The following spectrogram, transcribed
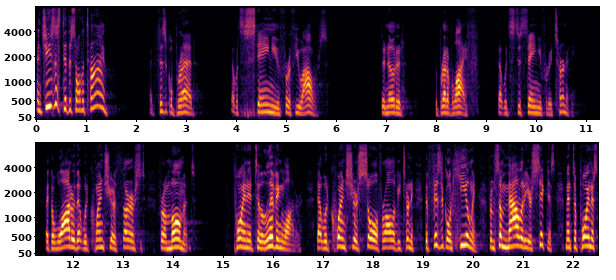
And Jesus did this all the time. Right? Physical bread that would sustain you for a few hours denoted the bread of life that would sustain you for eternity. Right? The water that would quench your thirst for a moment pointed to the living water that would quench your soul for all of eternity. The physical healing from some malady or sickness meant to point us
